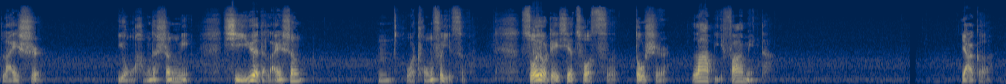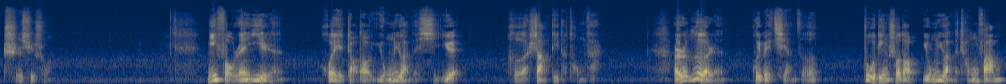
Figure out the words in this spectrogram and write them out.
来世，永恒的生命，喜悦的来生。嗯，我重复一次吧。所有这些措辞都是拉比发明的。雅各持续说：“你否认艺人会找到永远的喜悦和上帝的同在，而恶人会被谴责，注定受到永远的惩罚吗？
